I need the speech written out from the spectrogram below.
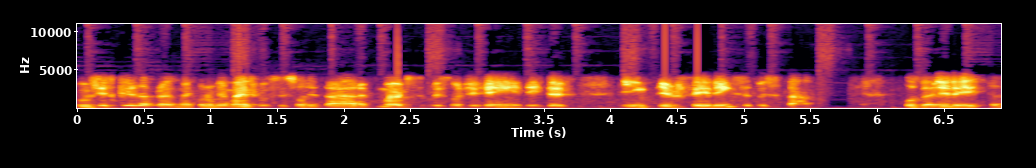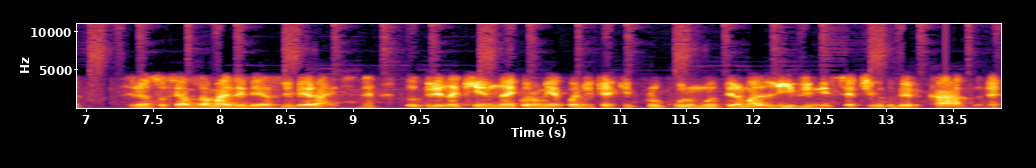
Os de esquerda pregam uma economia mais justa e solidária, com maior distribuição de renda e inter- interferência do Estado. Os da direita seriam associados a mais ideias liberais, né? Doutrina que na economia pode quer que procuram manter uma livre iniciativa do mercado, né?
